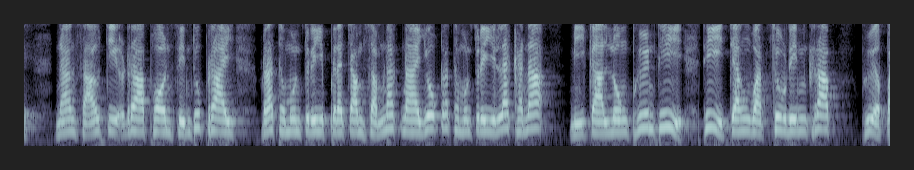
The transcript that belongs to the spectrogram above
ศ นางสาวจิราพรสินทุไพรรัฐมนตรีประจำสำนักนายกรัฐมนตรีและคณะ มีการลงพื้นที่ที่จังหวัดสุรินทร์ครับ เพื่อไป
